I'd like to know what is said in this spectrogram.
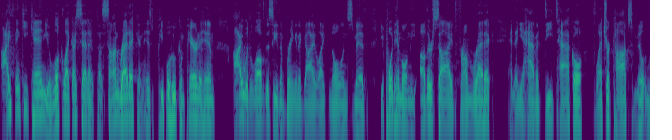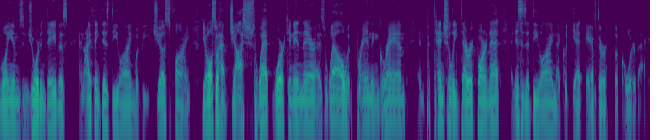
I think he can. You look, like I said, at Haason Reddick and his people who compare to him. I would love to see them bring in a guy like Nolan Smith. You put him on the other side from Reddick, and then you have a D tackle, Fletcher Cox, Milton Williams, and Jordan Davis. And I think this D line would be just fine. You also have Josh Sweat working in there as well with Brandon Graham and potentially Derek Barnett. And this is a D line that could get after the quarterback.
